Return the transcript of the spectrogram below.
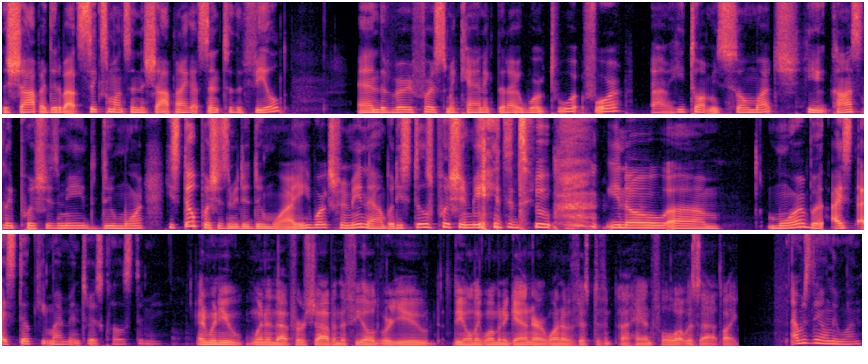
the shop, I did about six months in the shop, and I got sent to the field. And the very first mechanic that I worked for, uh, he taught me so much. He constantly pushes me to do more. He still pushes me to do more. He works for me now, but he's still pushing me to do, you know, um, more. But I, I still keep my mentors close to me. And when you went in that first job in the field, were you the only woman again, or one of just a handful? What was that like? I was the only one.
